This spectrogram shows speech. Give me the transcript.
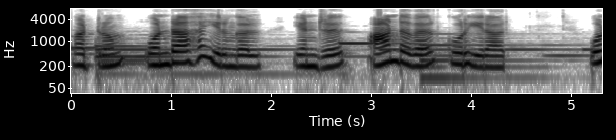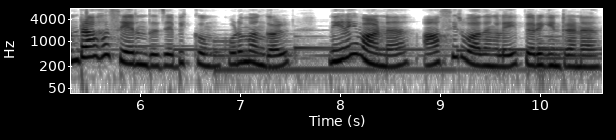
மற்றும் ஒன்றாக இருங்கள் என்று ஆண்டவர் கூறுகிறார். ஒன்றாக சேர்ந்து ஜெபிக்கும் குடும்பங்கள் நிறைவான ஆசீர்வாதங்களை பெறுகின்றன.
